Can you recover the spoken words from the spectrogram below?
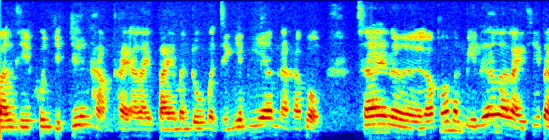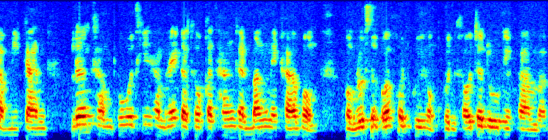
บางทีคุณหยิบยื่นถามไถ่อะไรไป มันดูเหมือนจะเงียบๆนะครับผมใช่เลยแล้วก็มันมีเรื่องอะไรที่แบบมีการเรื่องคำพูดที่ทำให้กระทบกระทั่งกันบ้างไหมครับผม ผมรู้สึกว่าคนคุยของคุณเขาจะดูมีความแบบ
